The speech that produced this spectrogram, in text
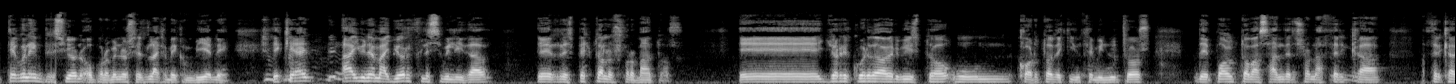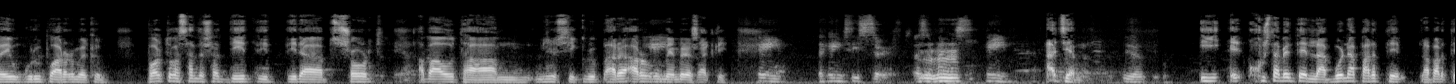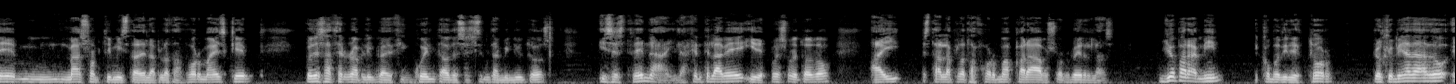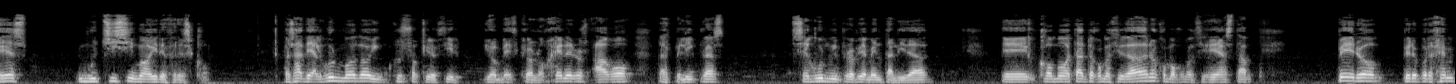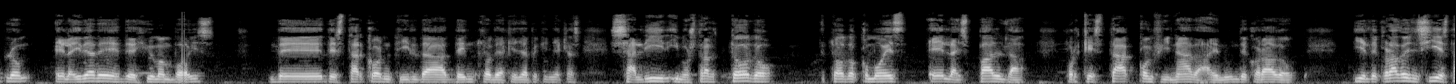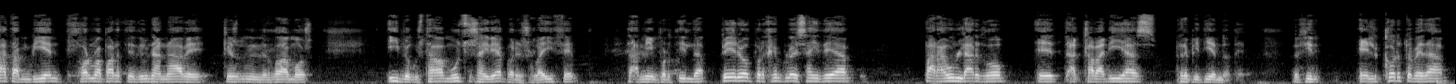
tengo la impresión, o por lo menos es la que me conviene, de que hay, una mayor flexibilidad eh, respecto a los formatos. Eh, yo recuerdo haber visto un corto de 15 minutos de Paul Thomas Anderson acerca, acerca de un grupo, Paul Thomas Anderson did, did, a short about a um, music group, I, don't remember exactly. Pain, the Pain Sisters. Ah, y eh, justamente la buena parte, la parte más optimista de la plataforma es que puedes hacer una película de 50 o de 60 minutos y se estrena y la gente la ve y después sobre todo ahí está la plataforma para absorberlas. Yo para mí, como director, lo que me ha dado es muchísimo aire fresco. O sea, de algún modo, incluso quiero decir, yo mezclo los géneros, hago las películas según mi propia mentalidad, eh, como tanto como ciudadano como como cineasta. Pero, pero por ejemplo, en la idea de, Human Voice, de, de estar con Tilda dentro de aquella pequeña casa, salir y mostrar todo todo como es en la espalda, porque está confinada en un decorado, y el decorado en sí está también, forma parte de una nave, que es donde rodamos, y me gustaba mucho esa idea, por eso la hice, también por Tilda, pero por ejemplo esa idea para un largo eh, acabarías repitiéndote. Es decir, el corto me da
